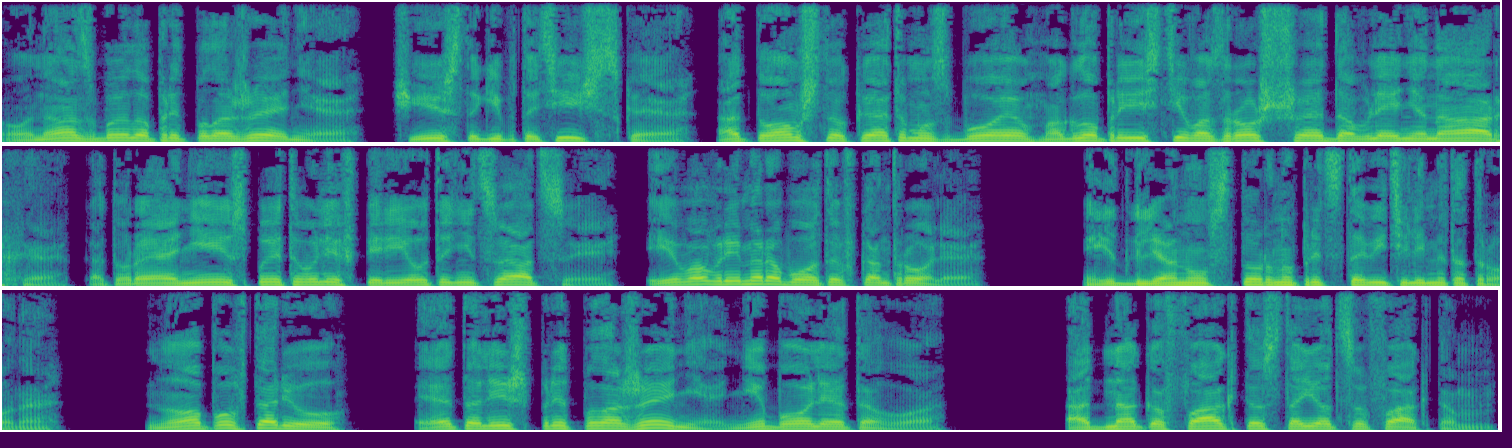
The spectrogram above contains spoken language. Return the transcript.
У нас было предположение, чисто гипотетическое, о том, что к этому сбою могло привести возросшее давление на арха, которое они испытывали в период инициации и во время работы в контроле. Ид глянул в сторону представителей Метатрона. Но, повторю, это лишь предположение, не более того. Однако факт остается фактом.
